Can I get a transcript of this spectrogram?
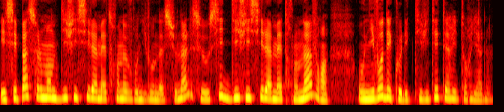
et c'est pas seulement difficile à mettre en œuvre au niveau national, c'est aussi difficile à mettre en œuvre au niveau des collectivités territoriales.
